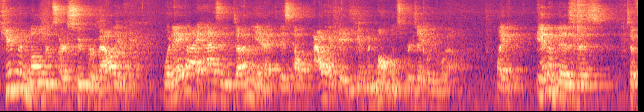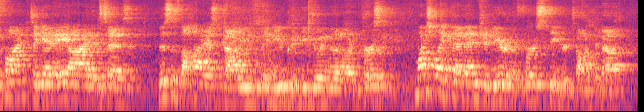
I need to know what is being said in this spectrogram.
Human moments are super valuable. What AI hasn't done yet is help allocate human moments particularly well. Like in a business, to find to get AI that says, this is the highest value thing you could be doing with another person. Much like that engineer the first speaker talked about,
